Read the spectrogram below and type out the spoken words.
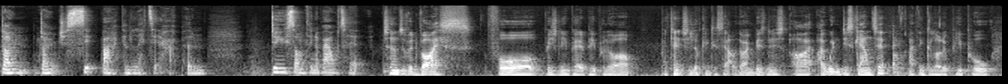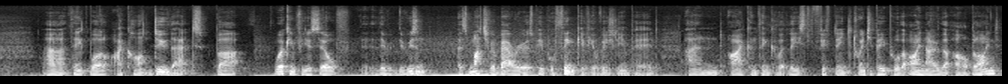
Don't don't just sit back and let it happen. Do something about it. In terms of advice for visually impaired people who are potentially looking to set up their own business, I, I wouldn't discount it. I think a lot of people uh, think, well, I can't do that, but working for yourself, there, there isn't as much of a barrier as people think if you're visually impaired. And I can think of at least 15 to 20 people that I know that are blind.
